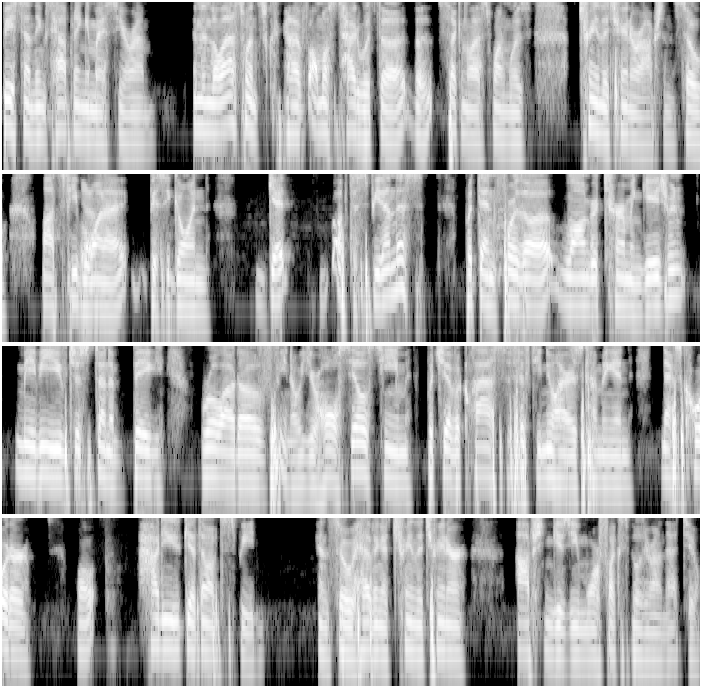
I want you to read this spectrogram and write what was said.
based on things happening in my CRM. And then the last one's kind of almost tied with the the second last one was train the trainer option. So lots of people yeah. want to basically go and get up to speed on this, but then for the longer term engagement, maybe you've just done a big rollout of you know your whole sales team, but you have a class of 50 new hires coming in next quarter. Well, how do you get them up to speed? And so having a train the trainer option gives you more flexibility around that too.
